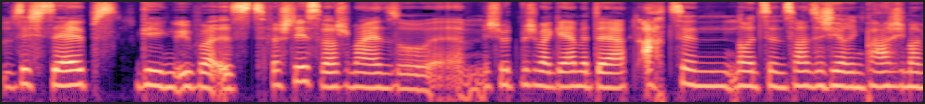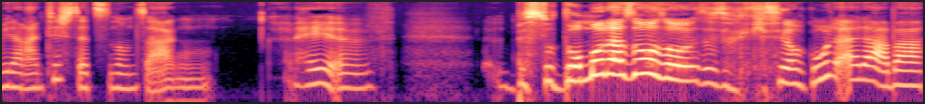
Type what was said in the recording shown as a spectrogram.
sich selbst gegenüber ist. Verstehst du, was ich meine? So, ähm, ich würde mich mal gerne mit der 18, 19, 20-jährigen Party mal wieder an einen Tisch setzen und sagen, hey, äh, bist du dumm oder so? So, so geht's dir noch gut, Alter, aber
